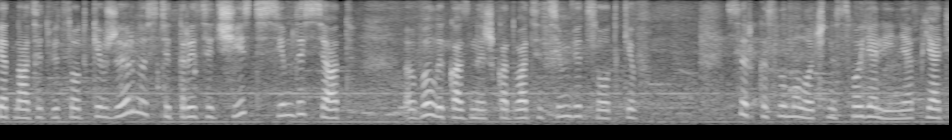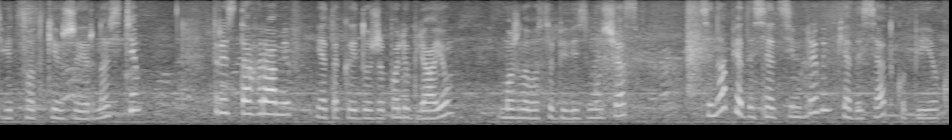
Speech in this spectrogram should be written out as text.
15% жирності 36,70. Велика знижка 27%. Сир кисломолочний своя лінія 5% жирності 300 грамів. Я такий дуже полюбляю. Можливо, собі візьму зараз. Ціна 57 гривень 50 копійок.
